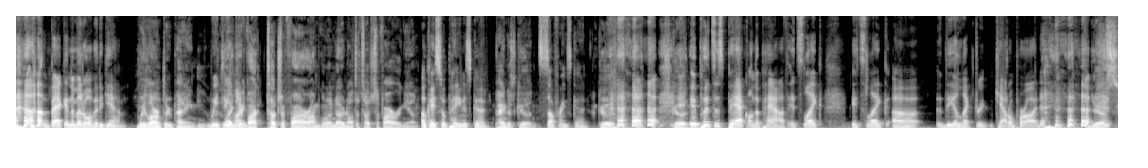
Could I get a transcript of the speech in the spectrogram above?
I'm back in the middle of it again. we learn through pain. We do Like learn. if I touch a fire, I'm going to know not to touch the fire again. Okay, so pain is good. Pain is good. Suffering's good. Good. Good. It, it puts us back on the path. It's like it's like uh, the electric cattle prod. yes.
